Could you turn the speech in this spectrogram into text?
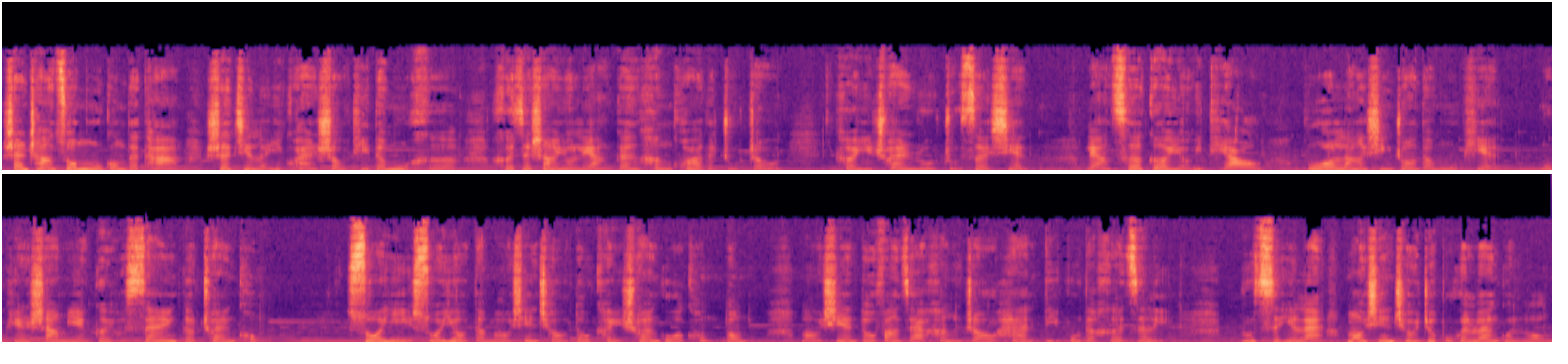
擅长做木工的他设计了一款手提的木盒，盒子上有两根横跨的主轴，可以穿入主色线，两侧各有一条波浪形状的木片，木片上面各有三个穿孔。所以，所有的毛线球都可以穿过孔洞，毛线都放在横轴和底部的盒子里。如此一来，毛线球就不会乱滚喽。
